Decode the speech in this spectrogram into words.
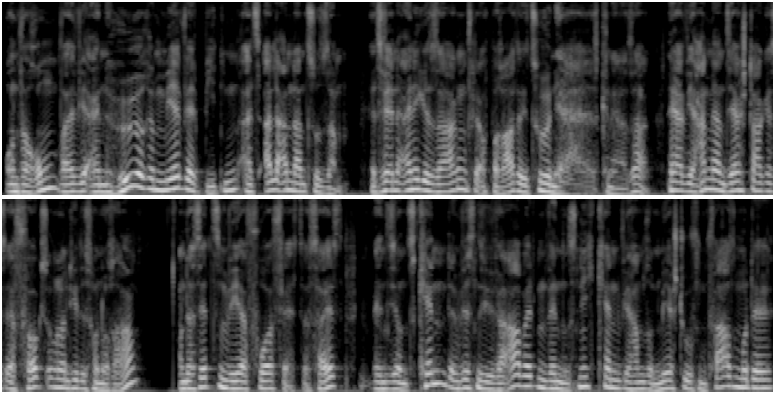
Und warum? Weil wir einen höheren Mehrwert bieten als alle anderen zusammen. Jetzt werden einige sagen, vielleicht auch Berater, die zuhören, ja, das kann ja sagen. Naja, wir haben ja ein sehr starkes erfolgsorientiertes Honorar. Und das setzen wir ja vorfest. Das heißt, wenn Sie uns kennen, dann wissen Sie, wie wir arbeiten. Wenn Sie uns nicht kennen, wir haben so ein Mehrstufen-Phasenmodell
